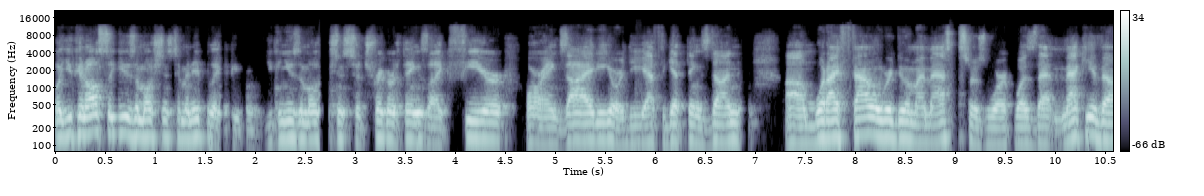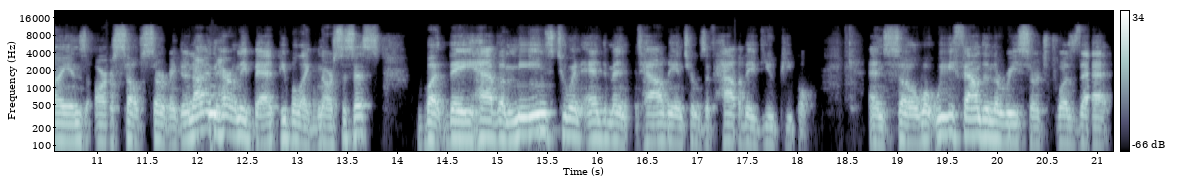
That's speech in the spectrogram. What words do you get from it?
but you can also use emotions to manipulate people. You can use emotions to trigger things like fear or anxiety, or do you have to get things done? Um, what I found when we were doing my master's work was that Machiavellians are self serving. They're not inherently bad people like narcissists, but they have a means to an end mentality in terms of how they view people. And so, what we found in the research was that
